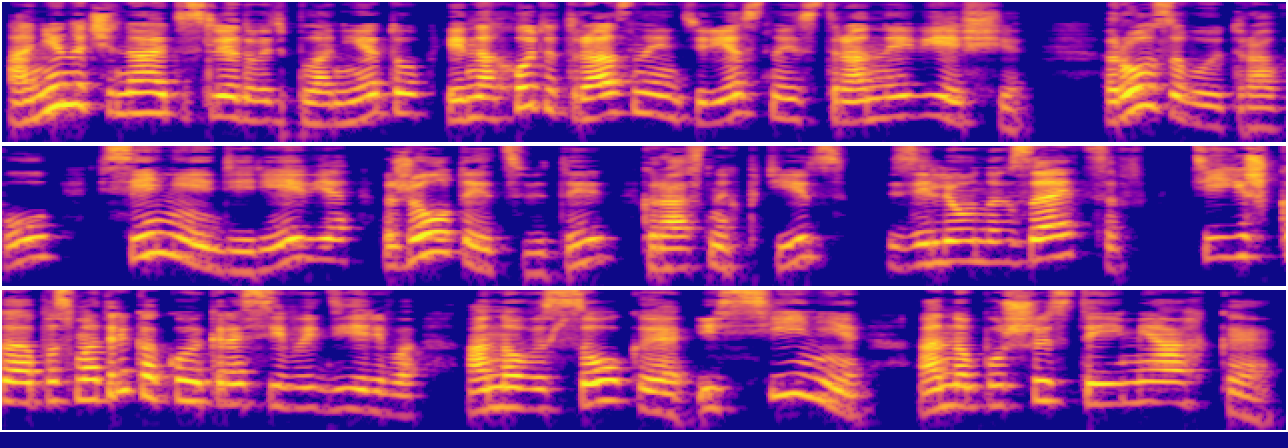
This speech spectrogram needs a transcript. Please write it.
Они начинают исследовать планету и находят разные интересные и странные вещи. Розовую траву, синие деревья, желтые цветы, красных птиц, зеленых зайцев. Тишка, посмотри, какое красивое дерево. Оно высокое и синее, оно пушистое и мягкое.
